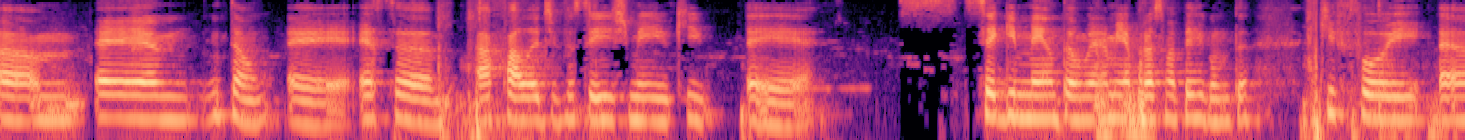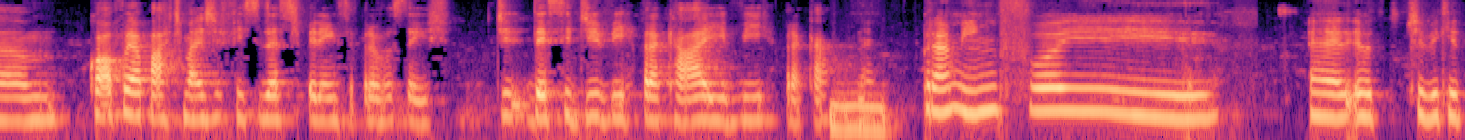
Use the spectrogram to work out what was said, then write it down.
Um, é, então, é, essa a fala de vocês meio que é, segmentam a minha próxima pergunta, que foi um, qual foi a parte mais difícil dessa experiência para vocês? de decidir vir para cá e vir para cá, hum. né? Para mim foi é, eu tive que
